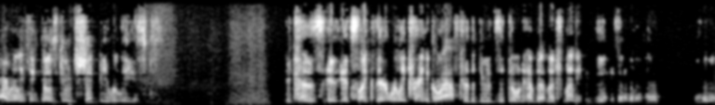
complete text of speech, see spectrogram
I really think those dudes should be released. Because it, it's like they're really trying to go after the dudes that don't have that much money. Is anybody? Anybody?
